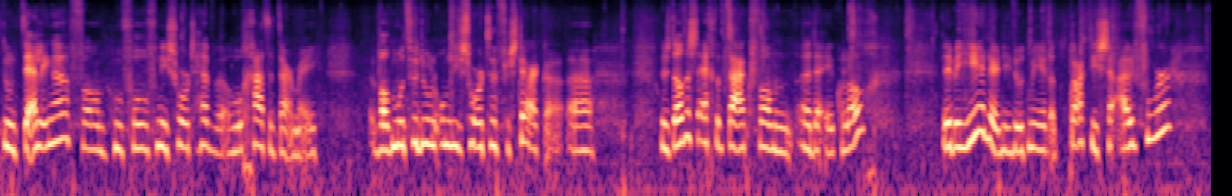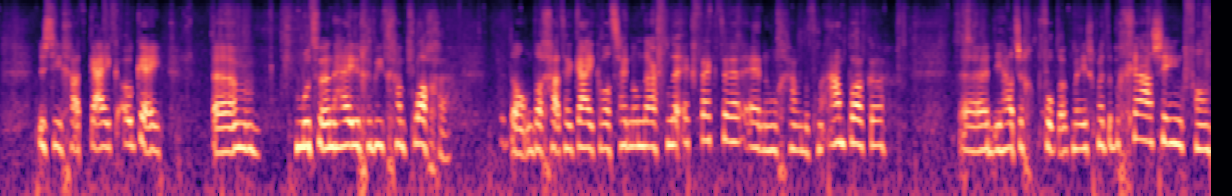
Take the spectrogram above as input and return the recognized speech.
doen tellingen van hoeveel van die soort hebben we, hoe gaat het daarmee? Wat moeten we doen om die soort te versterken? Dus dat is echt de taak van de ecoloog. De beheerder die doet meer het praktische uitvoer. Dus die gaat kijken, oké, um, moeten we een heidegebied gaan plaggen? Dan, dan, gaat hij kijken wat zijn dan daarvan de effecten en hoe gaan we dat dan aanpakken. Uh, die houdt zich bijvoorbeeld ook bezig met de begrazing. Van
